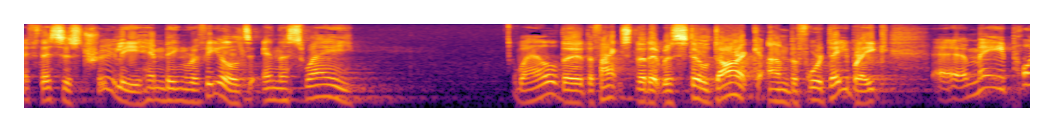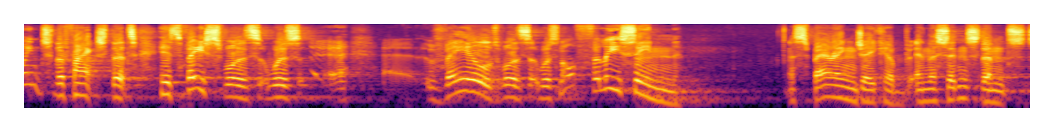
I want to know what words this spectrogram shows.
if this is truly Him being revealed in this way? Well, the, the fact that it was still dark and before daybreak uh, may point to the fact that his face was, was uh, uh veiled, was, was not fully seen, sparing Jacob in this instance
